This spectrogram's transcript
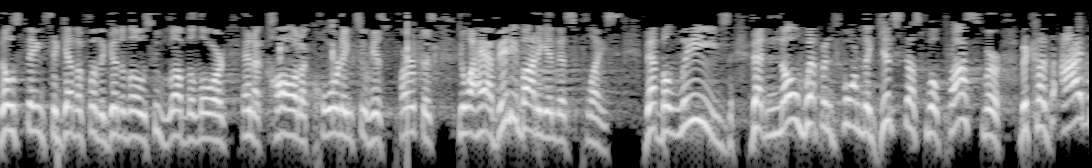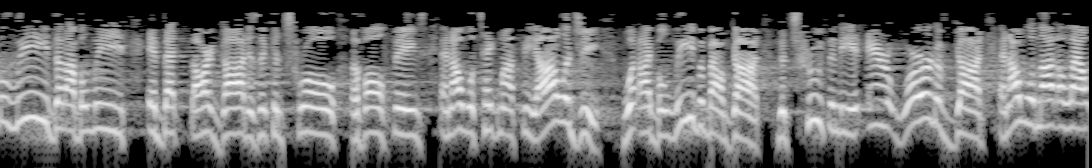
those things together for the good of those who love the Lord and are called according to His purpose. Do I have anybody in this place that believes that no weapon formed against us will prosper because I believe that I believe that our God is in control of all all things and I will take my theology, what I believe about God, the truth and the inerrant word of God, and I will not allow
